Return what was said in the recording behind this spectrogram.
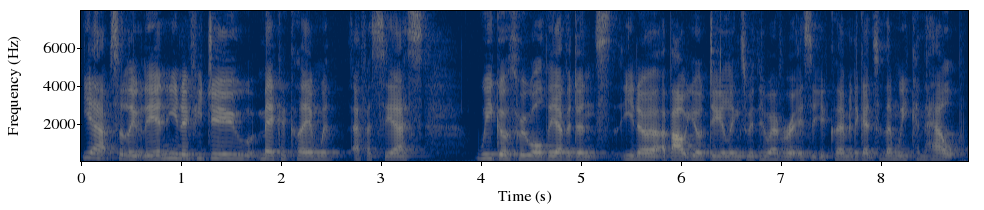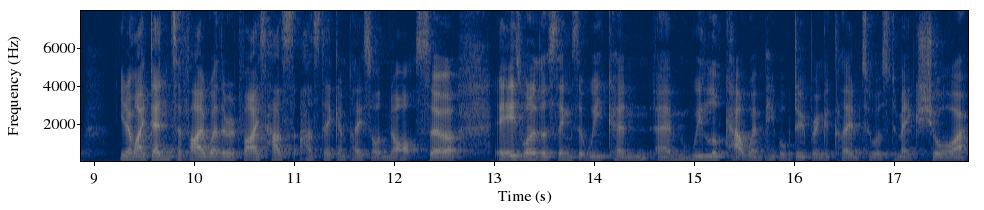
Yeah, absolutely. And you know, if you do make a claim with FSCS, we go through all the evidence, you know, about your dealings with whoever it is that you're claiming against, and then we can help you know identify whether advice has has taken place or not. So it is one of those things that we can um, we look at when people do bring a claim to us to make sure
